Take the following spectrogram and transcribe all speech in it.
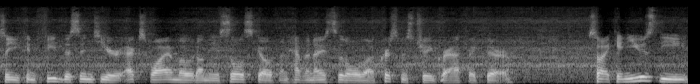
So you can feed this into your XY mode on the oscilloscope and have a nice little uh, Christmas tree graphic there. So I can use the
